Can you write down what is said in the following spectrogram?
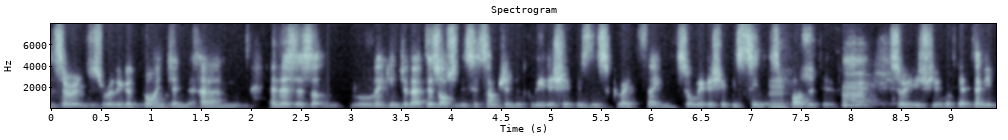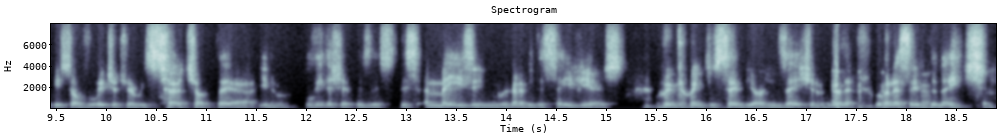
it's a, it's a really good point, and um, and this is linking to that. There's also this assumption that leadership is this great thing. So leadership is seen as mm. positive. Mm. So if you look at any piece of literature research out there, you know, leadership is this this amazing. We're going to be the saviors. We're going to save the organization. We're going to we're going to save the nation.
